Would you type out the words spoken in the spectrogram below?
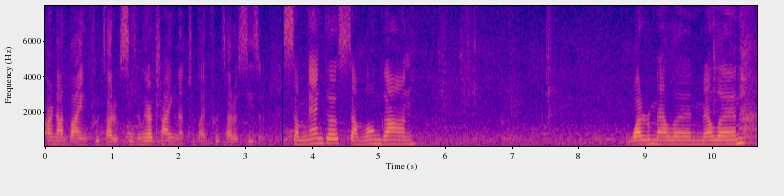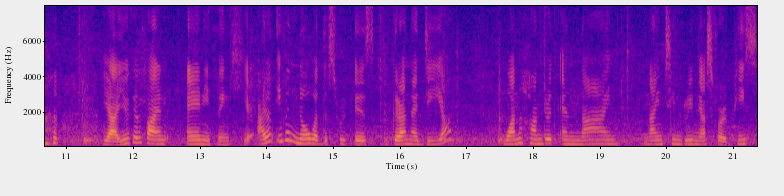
are not buying fruits out of season. We are trying not to buy fruits out of season. Some mangoes, some longan, watermelon, melon. yeah, you can find anything here. I don't even know what this fruit is. Granadilla, 109, 19 hryvnias for a piece.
